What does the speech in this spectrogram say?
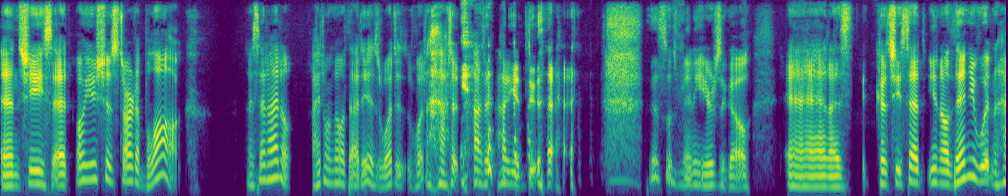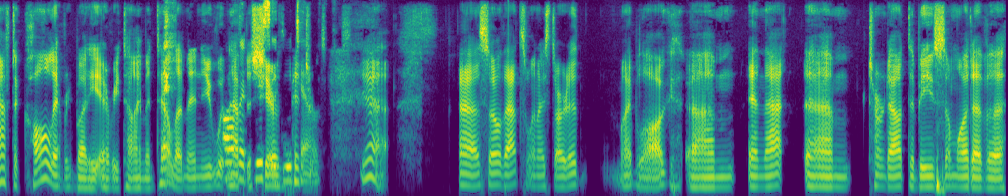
And she said, oh, you should start a blog. I said, I don't, I don't know what that is. What is, what, how did, how, did, how do you do that? this was many years ago. And as because she said, you know, then you wouldn't have to call everybody every time and tell them, and you wouldn't have to share the pictures. Yeah. Uh, so that's when I started my blog, um, and that um, turned out to be somewhat of a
